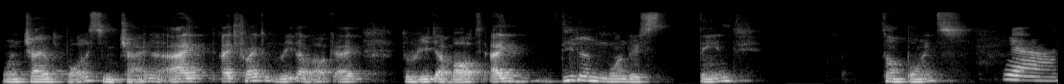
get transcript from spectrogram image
one child policy in China. I I try to read about I to read about. I didn't understand some points. Yeah.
